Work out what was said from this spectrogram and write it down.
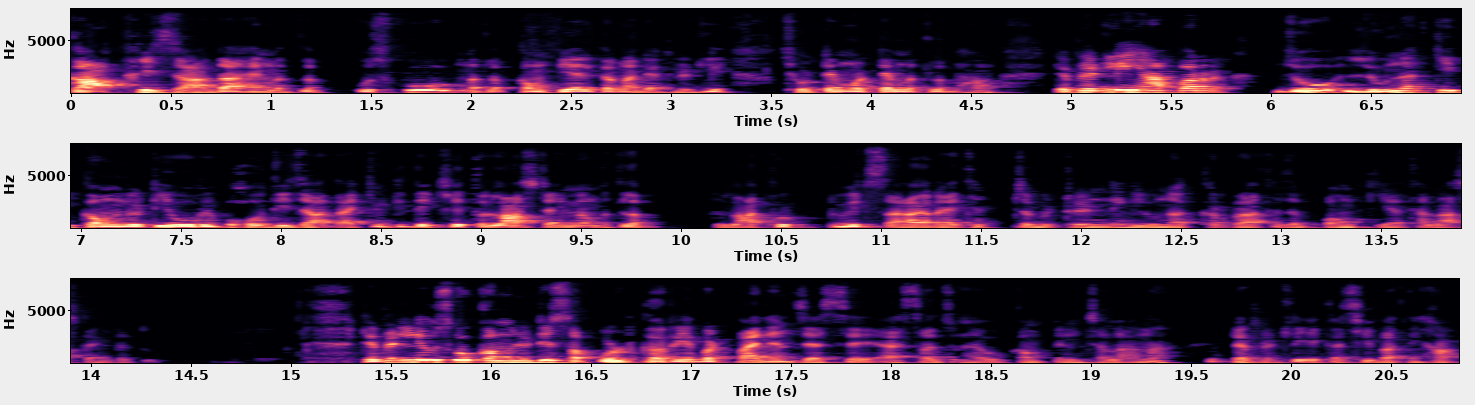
काफ़ी ज़्यादा है। मतलब उसको मतलब कंपेयर करना डेफिनेटली छोटे मोटे मतलब हाँ डेफिनेटली यहाँ पर जो लूनक की कम्युनिटी वो भी बहुत ही ज़्यादा है। क्योंकि देखिए तो लास्ट टाइम में मतलब लाखों ट्वीट्स आ रहे थे जब ट्रेंडिंग लूना कर रहा था, जब पंप किया था लास्ट टाइम पे तो। डेफिनेटली उसको कम्युनिटी सपोर्ट कर रही है बट बाइनेंस जैसे ऐसा जो है वो कंपनी चलाना डेफिनेटली एक अच्छी बात है। हाँ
